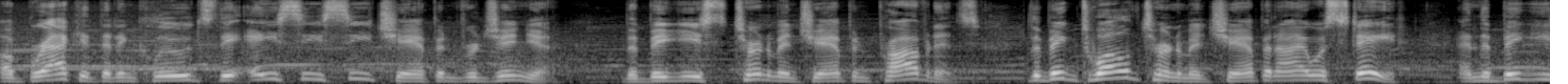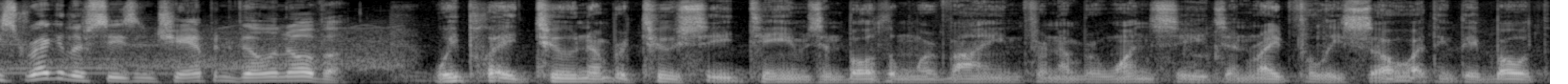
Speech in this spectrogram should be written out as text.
a bracket that includes the ACC champ in Virginia, the Big East tournament champ in Providence, the Big 12 tournament champ in Iowa State, and the Big East regular season champ in Villanova. We played two number two seed teams, and both of them were vying for number one seeds, and rightfully so. I think they both,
